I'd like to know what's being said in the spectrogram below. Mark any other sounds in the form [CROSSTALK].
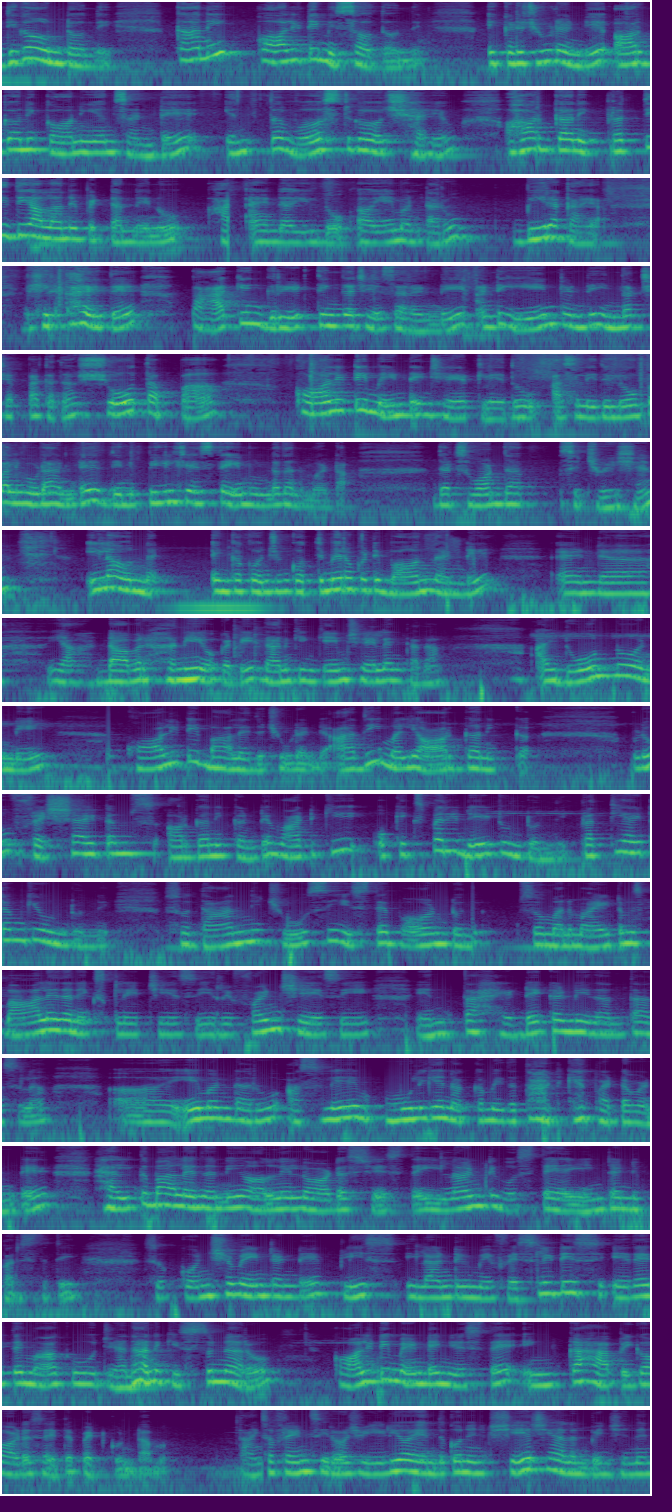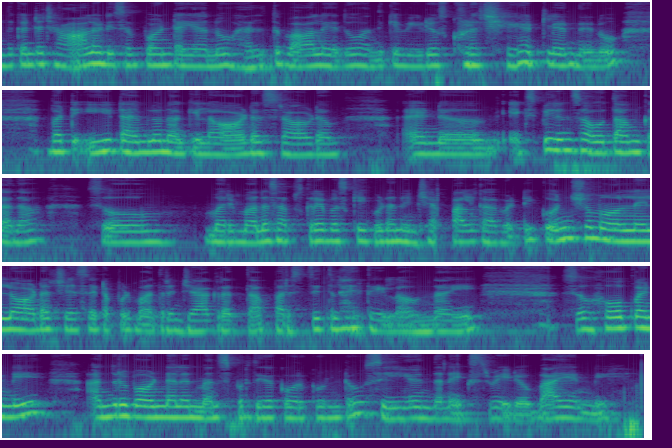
ఇదిగా ఉంటుంది. కానీ క్వాలిటీ మిస్ అవుతుంది. ఇక్కడ చూడండి ఆర్గానిక్ ఆనియన్స్ అంటే ఎంత వర్స్ట్గా వచ్చాయో. ఆర్గానిక్ ప్రతిదీ అలానే పెట్టాను నేను. అండ్ యూనో ఏమంటారు? బీరకాయ. బీరకాయ అయితే ప్యాకింగ్ గ్రేట్ థింగ్గా చేశారండి. అంటే ఏంటంటే ఇందాక చెప్పా కదా షో తప్ప క్వాలిటీ మెయింటైన్ చేయట్లేదు. అసలు ఇది లోపల కూడా అంటే దీన్ని పీల్ చేస్తే ఏమి ఉండదన్నమాట. దట్స్ వాట్ ద సిచ్యువేషన్ ఇలా ఉన్నాయి. ఇంకా కొంచెం కొత్తిమీర ఒకటి బాగుందండి. అండ్ యా డాబర్ హనీ ఒకటి. దానికి ఇంకేం చేయలేం కదా. ఐ డోంట్ నో అండి. క్వాలిటీ బాగాలేదు చూడండి. అది మళ్ళీ ఆర్గానిక్. ఇప్పుడు ఫ్రెష్ ఐటమ్స్ ఆర్గానిక్ అంటే వాటికి ఒక ఎక్స్పైరీ డేట్ ఉంటుంది. ప్రతి ఐటమ్కి ఉంటుంది. సో దాన్ని చూసి ఇస్తే బాగుంటుంది. సో మనం ఐటమ్స్ బాగాలేదని ఎక్స్క్లేట్ చేసి రిఫండ్ చేసి ఎంత హెడేక్ అండి ఇదంతా అసలు. ఏమంటారు? అసలే మూలిగే నక్క మీద తాటికే పడ్డమంటే హెల్త్ బాగాలేదని ఆన్లైన్లో ఆర్డర్స్ చేస్తే ఇలాంటివి వస్తే ఏంటండి పరిస్థితి? సో కొంచెం ఏంటంటే ప్లీజ్ ఇలాంటివి మీ ఫెసిలిటీస్ ఏదైతే మాకు జనానికి ఇస్తున్నారో క్వాలిటీ మెయింటైన్ చేస్తే ఇంకా హ్యాపీగా ఆర్డర్స్ అయితే పెట్టుకుంటాము. థ్యాంక్స్ సో ఫ్రెండ్స్ ఈరోజు వీడియో ఎందుకో నేను షేర్ చేయాలనిపించింది. ఎందుకంటే చాలా డిసప్పాయింట్ అయ్యాను. హెల్త్ బాగాలేదు అందుకే వీడియోస్ కూడా [LAUGHS] చేయట్లేదు నేను. బట్ ఈ టైంలో నాకు ఇలా ఆర్డర్స్ రావడం అండ్ ఎక్స్పీరియన్స్ అవుతాం కదా. సో మరి మన సబ్స్క్రైబర్స్కి కూడా నేను చెప్పాలి కాబట్టి కొంచెం ఆన్లైన్లో ఆర్డర్ చేసేటప్పుడు మాత్రం జాగ్రత్త. పరిస్థితులు అయితే ఇలా ఉన్నాయి. సో హోప్ అండి. అందరూ బాగుండాలని మనస్ఫూర్తిగా కోరుకుంటూ see you in the next video bye అండి.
